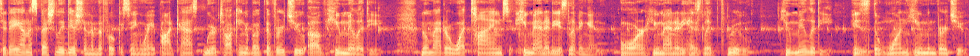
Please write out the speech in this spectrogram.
Today, on a special edition of the Focusing Way podcast, we're talking about the virtue of humility no matter what times humanity is living in or humanity has lived through. Humility is the one human virtue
